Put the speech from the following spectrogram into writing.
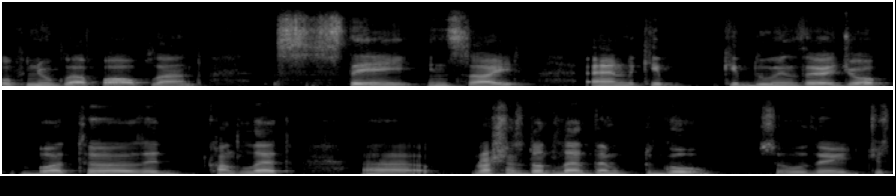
of nuclear power plant stay inside and keep keep doing their job, but uh, they can't let uh, Russians don't let them to go. So they just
